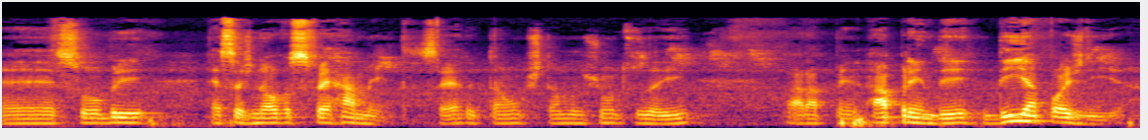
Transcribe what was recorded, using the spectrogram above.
é, sobre essas novas ferramentas, certo? Então estamos juntos aí para aprender dia após dia.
